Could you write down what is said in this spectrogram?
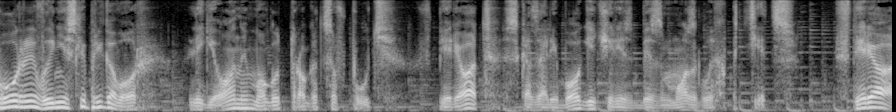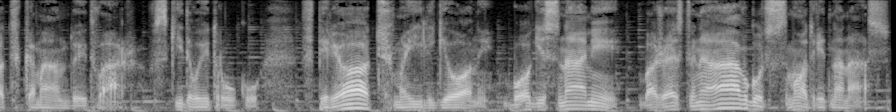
Куры вынесли приговор. Легионы могут трогаться в путь. «Вперед!» — сказали боги через безмозглых птиц. «Вперед!» — командует Вар, вскидывает руку. «Вперед, мои легионы! Боги с нами! Божественный Август смотрит на нас!»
